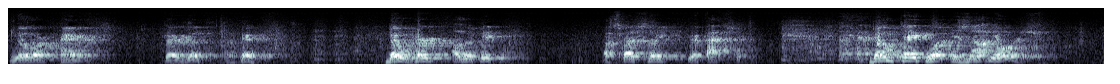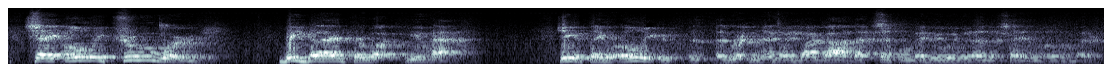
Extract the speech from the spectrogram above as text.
your parents. Very good. Okay. Don't hurt other people, especially your pastor. Don't take what is not yours. Say only true words. Be glad for what you have. See, if they were only uh, written that way by God, that simple, maybe we would understand them a little better.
